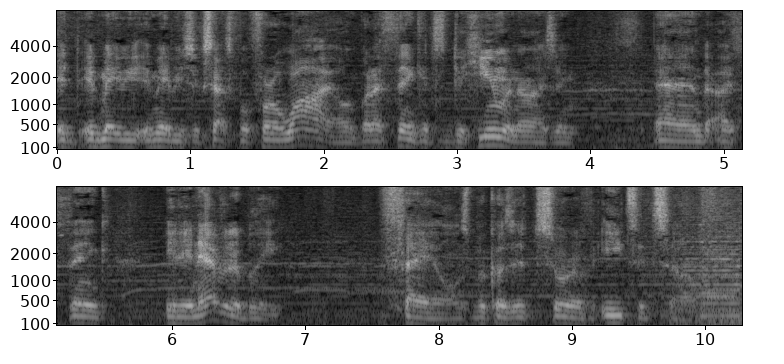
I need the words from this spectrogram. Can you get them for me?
it, it may be it may be successful for a while, but I think it's dehumanizing, and I think it inevitably fails because it sort of eats itself.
